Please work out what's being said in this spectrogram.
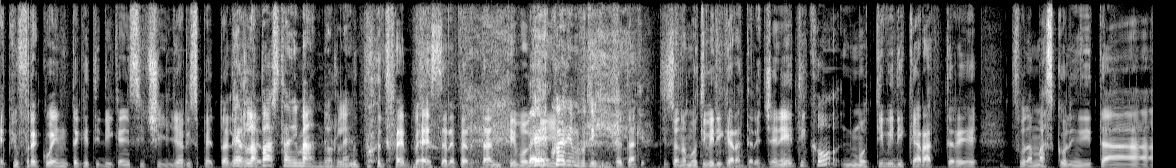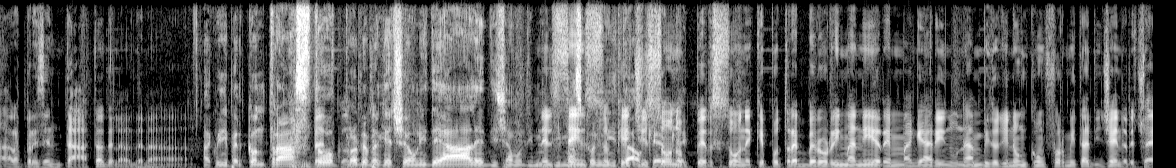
è più frequente che ti dica in Sicilia rispetto alle per la altre. pasta di mandorle? Potrebbe essere per tanti motivi. quali motivi? Per ta- Ci sono motivi di carattere genetico, motivi di carattere sulla mascolinità rappresentata della, della- Ah, quindi per contrasto, Per- proprio perché c'è un ideale, diciamo, di, nel di senso mascolinità. che ci Ok, sono ok. persone che potrebbero rimanere magari in un ambito di non conformità di genere, cioè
